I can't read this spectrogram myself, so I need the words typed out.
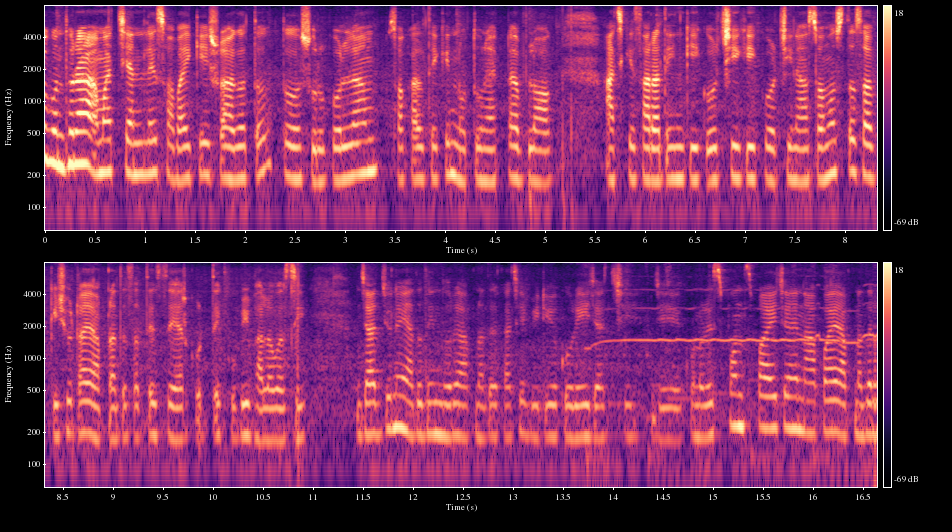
তো বন্ধুরা, আমার চ্যানেলে সবাইকে স্বাগত। তো শুরু করলাম সকাল থেকে নতুন একটা ব্লগ। আজকে সারাদিন কি করছি কি করছি না, সমস্ত সব কিছুটাই আপনাদের সাথে শেয়ার করতে খুবই ভালোবাসি। যার জন্য এতদিন ধরে আপনাদের কাছে ভিডিও করেই যাচ্ছি যে, কোনো রেসপন্স পাই চায় না পায় আপনাদের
